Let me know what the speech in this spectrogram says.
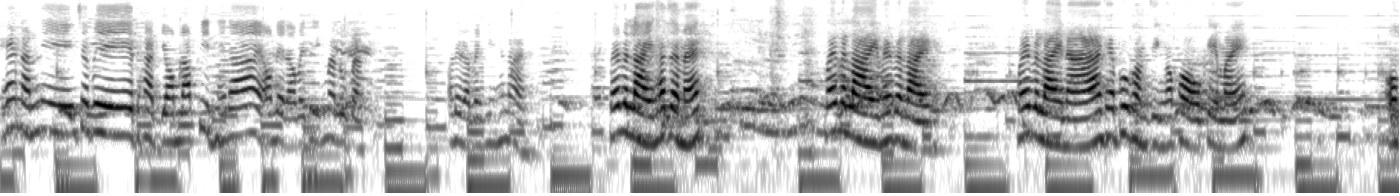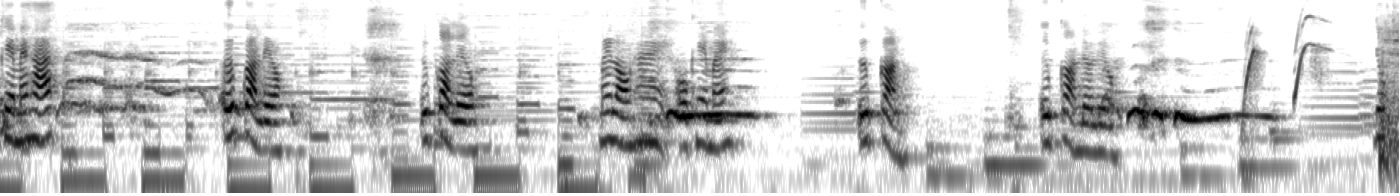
แค่นั้นเองเชเบตหัดยอมรับผิดให้ได้ออมเด็ดเอาไปทิ้งมาลูกไปออมเด็ดเอาไปทิ้งให้หน่อย ไม่เป็นไรเข้าใจไหมไม่เป็นไรไม่เป็นไร ไม่เป็นไรนะ แค่พูดความจริงก็พอโอเคไหมโอเคไหมคะอึบก่อนเร็วอึบก่อนเร็ว ไม่ร้องไห้ โอเคไหมอึบก่อนอึบก่อนเร็วๆ ยกโท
